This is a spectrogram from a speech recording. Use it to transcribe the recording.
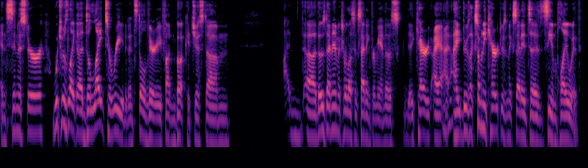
and Sinister, which was like a delight to read, and it's still a very fun book. It just, um, I, uh, those dynamics were less exciting for me, and those uh, characters, I, mm-hmm. I, I, there's like so many characters I'm excited to see him play with,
